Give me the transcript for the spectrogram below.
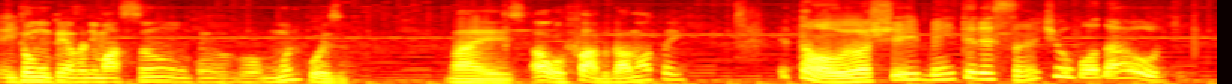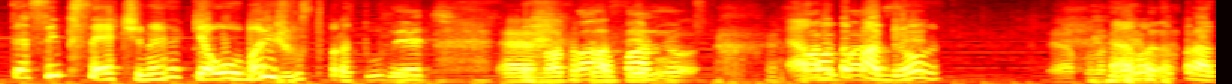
Então não tem as animações, não tem um monte de coisa. Mas. Ah, ô Fábio, dá nota aí. Então, eu achei bem interessante, eu vou dar o. É sempre 7, né? Que é o mais justo pra tudo. né? É, nota Pa- pa- placebo. eu- É a nota padrão, né? É a É a nota pra-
